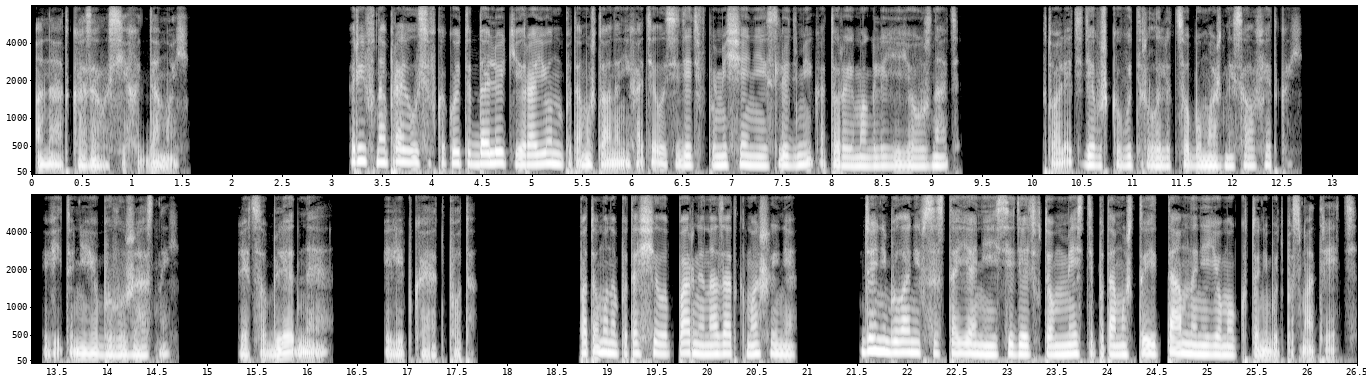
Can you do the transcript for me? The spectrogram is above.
Она отказалась ехать домой. Риф направился в какой-то далекий район, потому что она не хотела сидеть в помещении с людьми, которые могли ее узнать. В туалете девушка вытерла лицо бумажной салфеткой. Вид у нее был ужасный. Лицо бледное и липкое от пота. Потом она потащила парня назад к машине. Дженни была не в состоянии сидеть в том месте, потому что и там на нее мог кто-нибудь посмотреть.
